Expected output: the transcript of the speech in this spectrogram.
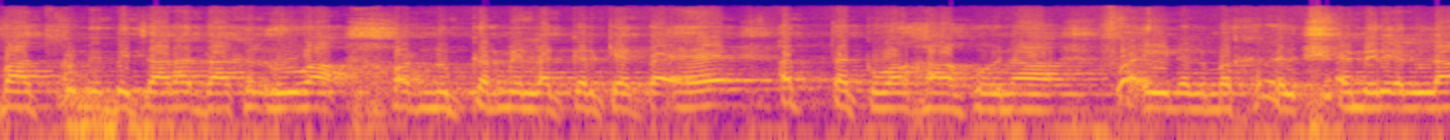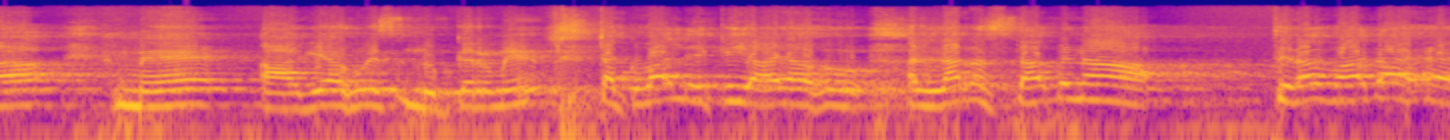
باتھ روم میں بیچارہ داخل ہوا اور نکر میں لگ کر کہتا ہے اتقوہ ہونا فعین المخرج اے میرے اللہ میں آ گیا ہوں اس نکر میں تقوی لے کے آیا ہوں اللہ رستہ بنا تیرا وعدہ ہے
